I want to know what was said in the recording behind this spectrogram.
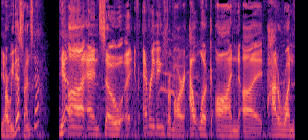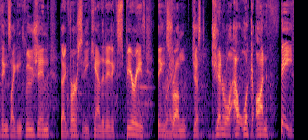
Yeah. are we best friends now? Yeah. Uh, and so, uh, if everything from our outlook on uh, how to run things like inclusion, diversity, candidate experience, things Right. from just general outlook on faith,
